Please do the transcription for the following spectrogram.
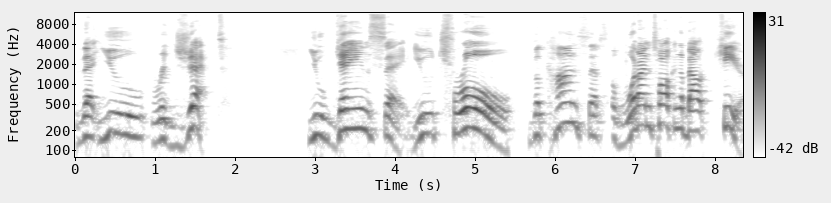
that you reject, you gainsay, you troll the concepts of what I'm talking about here.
